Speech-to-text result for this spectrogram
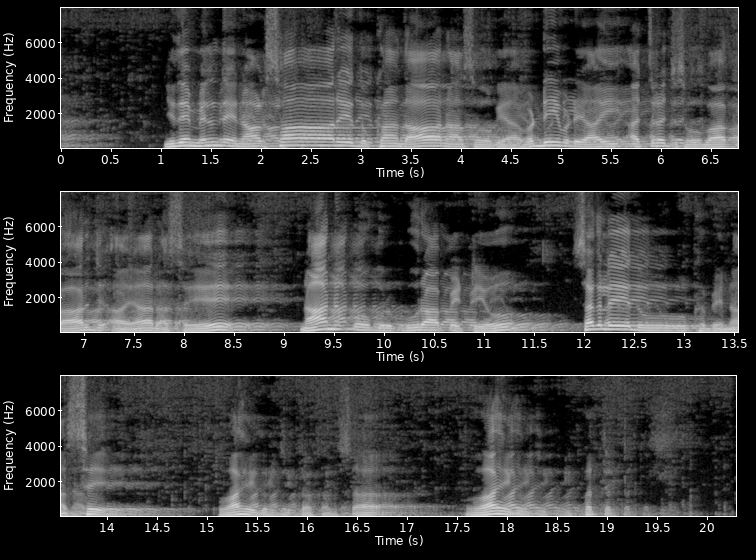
ਜਿਹਦੇ ਮਿਲਣ ਦੇ ਨਾਲ ਸਾਰੇ ਦੁੱਖਾਂ ਦਾ ਨਾਸ ਹੋ ਗਿਆ। ਵੱਡੀ ਵਡਿਆਈ ਅਚਰਜ ਸੋਭਾ ਕਾਰਜ ਆਇਆ ਰਸੇ। ਨਾਨਕੋ ਗੁਰਪੂਰਾ ਭੇਟਿਓ, ਸਗਲੇ ਦੁੱਖ ਬਿਨਾਸੇ। ਵਾਹਿਗੁਰੂ ਜੀ ਕਾ ਖਾਲਸਾ, ਵਾਹਿਗੁਰੂ ਜੀ ਕੀ ਫਤਿਹ।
